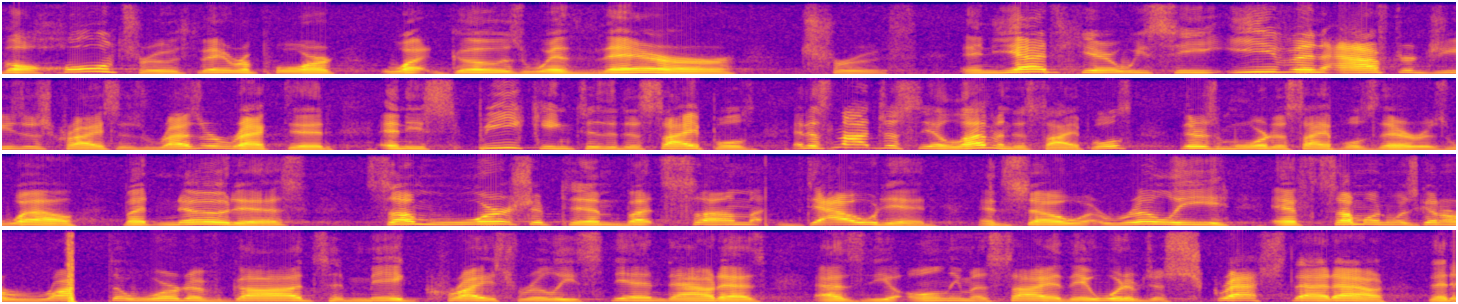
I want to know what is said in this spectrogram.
the whole truth, they report what goes with their truth. And yet, here we see, even after Jesus Christ is resurrected and he's speaking to the disciples, and it's not just the 11 disciples, there's more disciples there as well. But notice, some worshiped him, but some doubted. And so, really, if someone was going to write the Word of God to make Christ really stand out as, as the only Messiah, they would have just scratched that out, that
